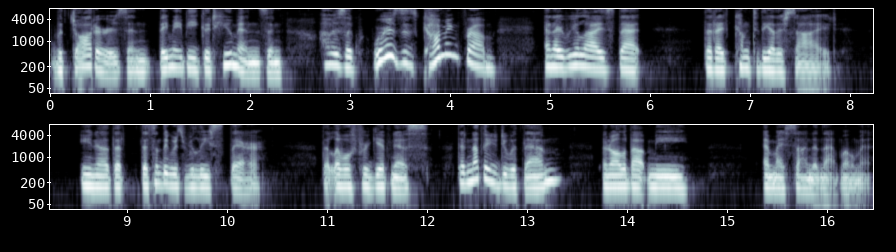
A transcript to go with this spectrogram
with daughters, and they may be good humans. And I was like, where is this coming from? And I realized that that I'd come to the other side. You know that that something was released there, that level of forgiveness that had nothing to do with them, and all about me and my son in that moment.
